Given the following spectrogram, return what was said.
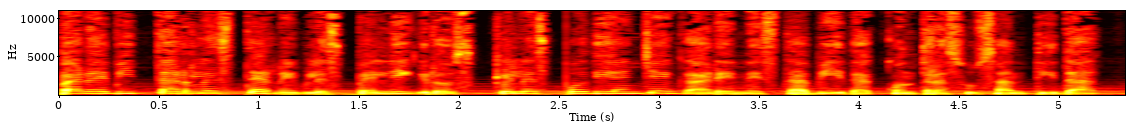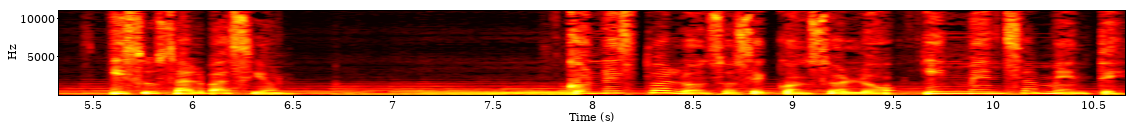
para evitarles terribles peligros que les podían llegar en esta vida contra su santidad y su salvación. Con esto Alonso se consoló inmensamente,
